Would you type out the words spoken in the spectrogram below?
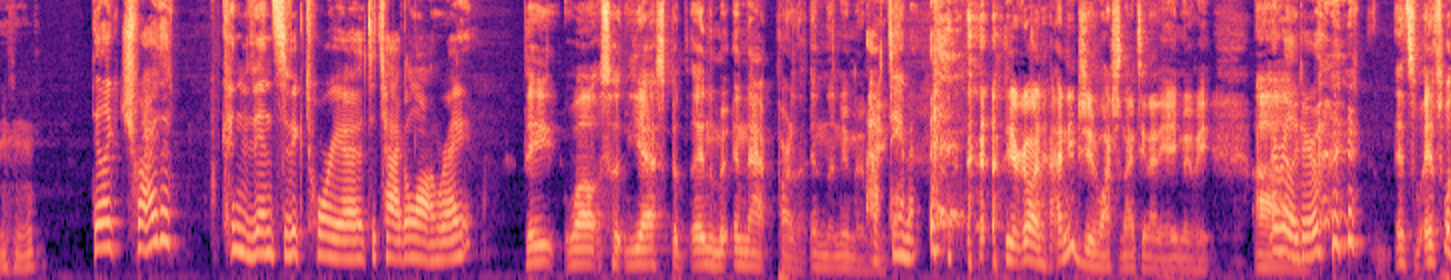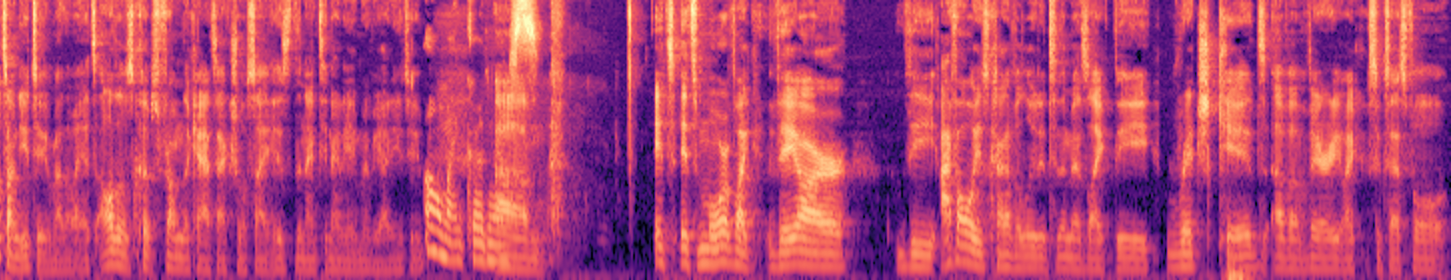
hmm They like try to convince Victoria to tag along, right? They well, so yes, but in the in that part of the in the new movie, Ah, damn it! you're going. I need you to watch the 1998 movie. Um, I really do. It's it's what's on YouTube, by the way. It's all those clips from the cat's actual site. Is the 1998 movie on YouTube? oh my goodness! Um, it's it's more of like they are the. I've always kind of alluded to them as like the rich kids of a very like successful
